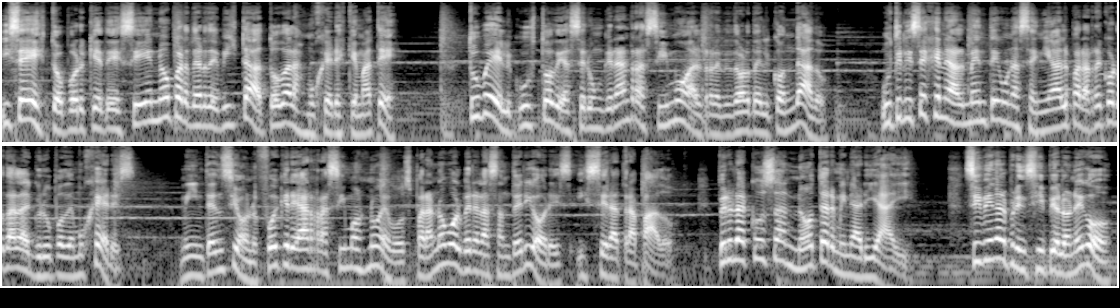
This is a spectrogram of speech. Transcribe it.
Hice esto porque deseé no perder de vista a todas las mujeres que maté. Tuve el gusto de hacer un gran racimo alrededor del condado, Utilicé generalmente una señal para recordar al grupo de mujeres. Mi intención fue crear racimos nuevos para no volver a las anteriores y ser atrapado. Pero la cosa no terminaría ahí. Si bien al principio lo negó,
